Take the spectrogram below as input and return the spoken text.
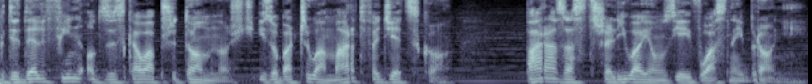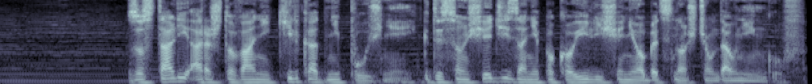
gdy Delfin odzyskała przytomność i zobaczyła martwe dziecko, para zastrzeliła ją z jej własnej broni. Zostali aresztowani kilka dni później, gdy sąsiedzi zaniepokoili się nieobecnością Downingów.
